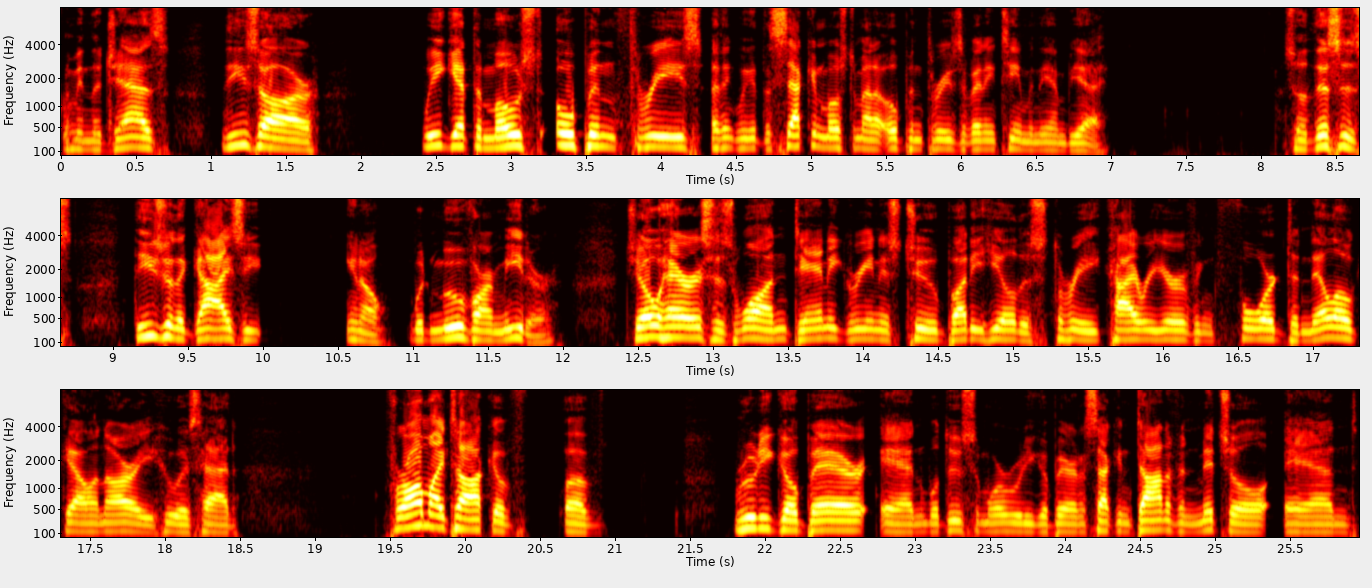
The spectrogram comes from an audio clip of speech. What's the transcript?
I mean, the Jazz, these are we get the most open threes. I think we get the second most amount of open threes of any team in the NBA. So this is these are the guys who you know would move our meter. Joe Harris is one, Danny Green is two, Buddy Hield is three, Kyrie Irving four, Danilo Gallinari, who has had for all my talk of of Rudy Gobert, and we'll do some more Rudy Gobert in a second. Donovan Mitchell and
